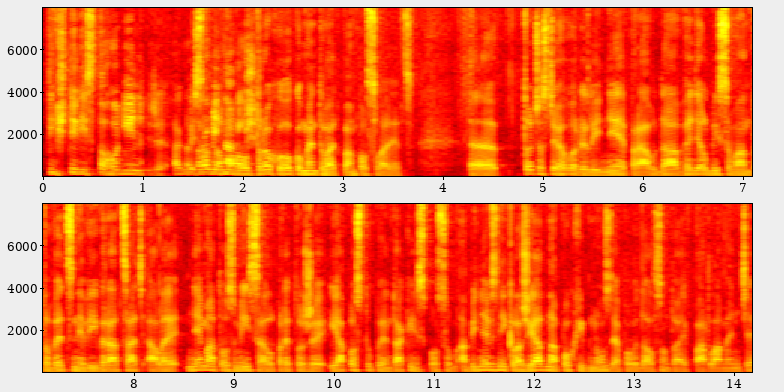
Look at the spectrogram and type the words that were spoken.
tých 400 hodín Že Ak by som to mohol trochu okomentovať, pán poslanec. E, to, čo ste hovorili, nie je pravda. Vedel by som vám to vecne vyvrácať, ale nemá to zmysel, pretože ja postupujem takým spôsobom, aby nevznikla žiadna pochybnosť, a povedal som to aj v parlamente,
